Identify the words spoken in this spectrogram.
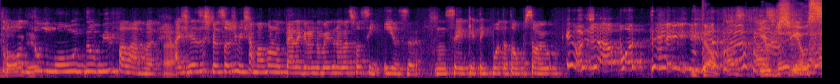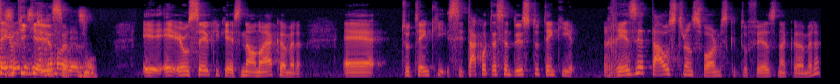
Todo mundo me falava. É. Às vezes as pessoas me chamavam no Telegram no meio do negócio e falavam assim: Isa, não sei o que, tem que botar tal opção. Eu, eu já botei. Então, Eu- vezes- eu sei o que que é na isso. eu sei o que, que é isso. Não, não é a câmera. É, tu tem que. Se tá acontecendo isso, tu tem que resetar os transforms que tu fez na câmera.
